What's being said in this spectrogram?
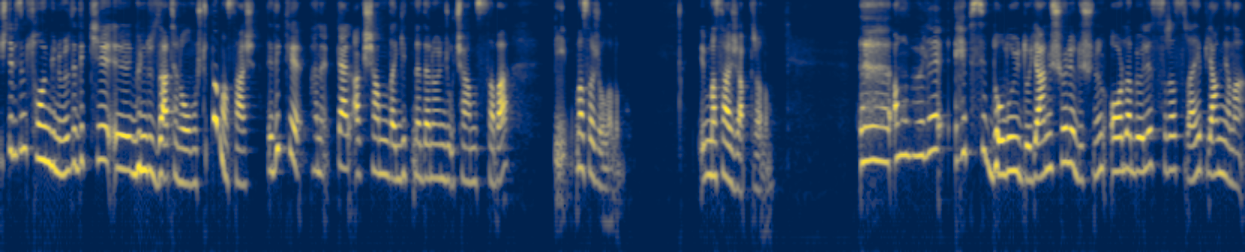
İşte bizim son günümüz dedik ki e, gündüz zaten olmuştuk da masaj. Dedik ki hani gel akşam da gitmeden önce uçağımız sabah bir masaj olalım. E, masaj yaptıralım. Ee, ama böyle hepsi doluydu. Yani şöyle düşünün orada böyle sıra sıra hep yan yana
